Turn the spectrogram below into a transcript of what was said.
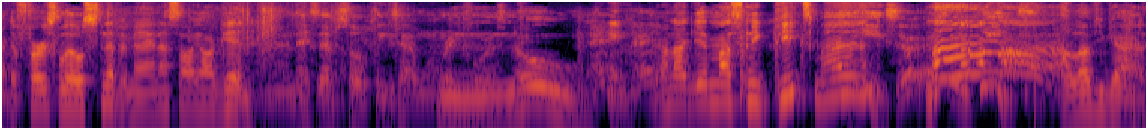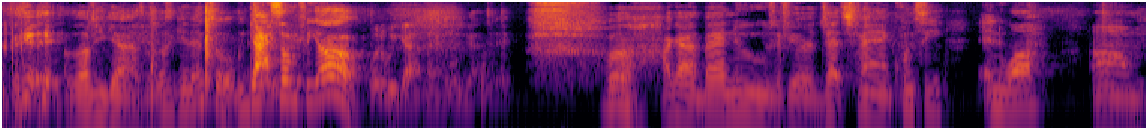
got the first little snippet, man. That's all y'all getting. Man, next episode, please have one ready for us. No. Dang, Y'all not getting my sneak peeks, man. Please, sir. Nah. I I love you guys. I love you guys. But let's get into it. We got something for y'all. what do we got, man? What do we got today? I got bad news. If you're a Jets fan, Quincy Enwa, um,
